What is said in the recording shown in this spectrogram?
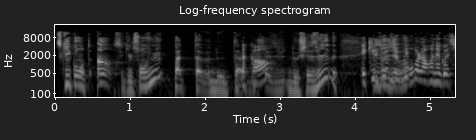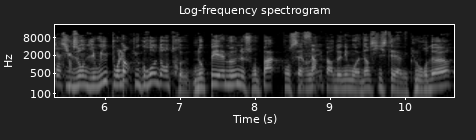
Ce qui compte, un, c'est qu'ils sont venus, pas de, ta- de, ta- de D'accord. chaises, de chaises vides. Et qu'ils ont dit oui pour la renégociation. ils ont dit oui pour les plus gros d'entre eux. Nos PME ne sont pas concernés, pardonnez-moi d'insister avec lourdeur,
